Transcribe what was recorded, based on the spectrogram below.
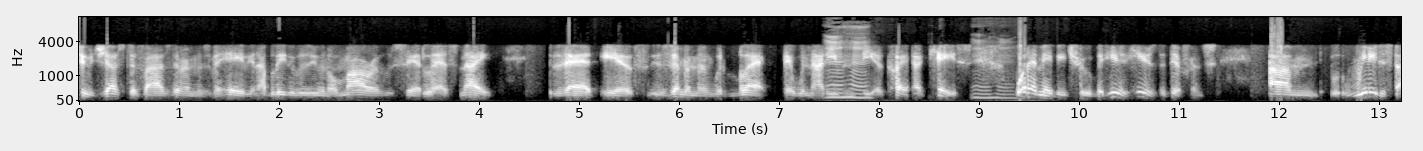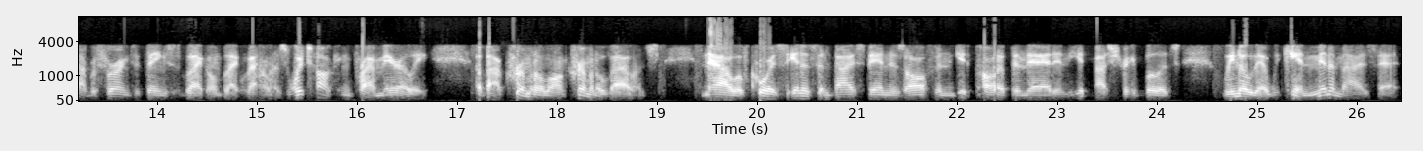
to justify Zimmerman's behavior. And I believe it was even O'Mara who said last night that if Zimmerman were black, there would not mm-hmm. even be a, a case. Mm-hmm. Well, that may be true, but here, here's the difference. Um, we need to stop referring to things as black on black violence. We're talking primarily about criminal on criminal violence. Now, of course, innocent bystanders often get caught up in that and hit by stray bullets. We know that. We can't minimize that.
